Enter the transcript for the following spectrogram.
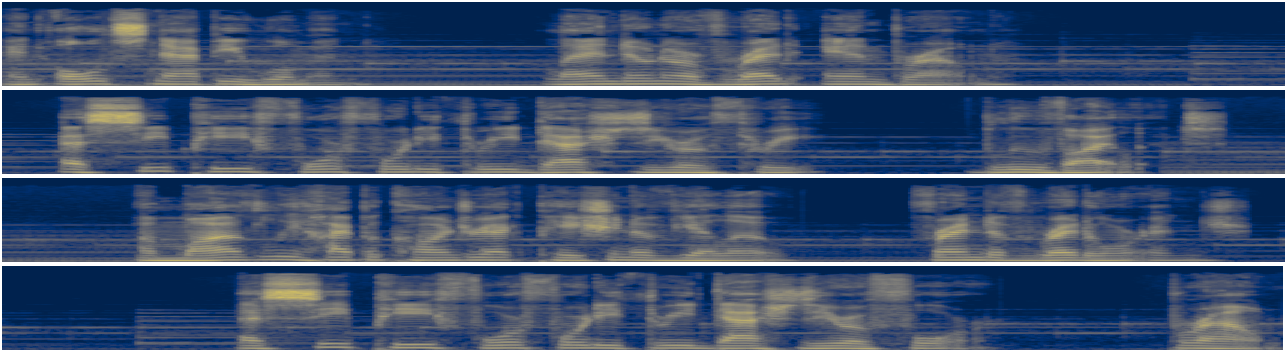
An old snappy woman landowner of Red and Brown. SCP 443 03, Blue Violet, a mildly hypochondriac patient of yellow, friend of Red Orange. SCP 443 04, Brown,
